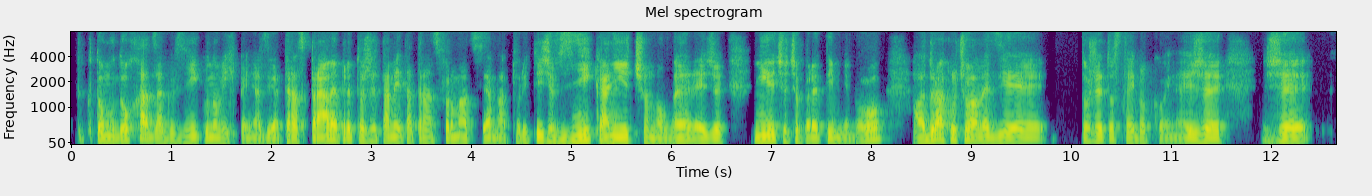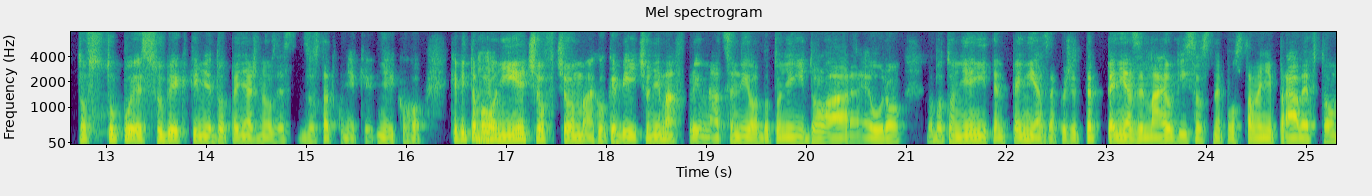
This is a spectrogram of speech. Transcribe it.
k tomu dochádza k vzniku nových peňazí. A teraz práve preto, že tam je tá transformácia maturity, že vzniká niečo nové, že niečo, čo predtým nebolo. Ale druhá kľúčová vec je to, že je to stablecoin, že, že to vstupuje subjektívne do peňažného zostatku niek- niekoho. Keby to bolo mm-hmm. niečo, v čom ako keby, čo nemá vplyv na ceny, lebo to není dolár, euro, lebo to není ten peniaz, akože tie peniaze majú výsostné postavenie práve v tom,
